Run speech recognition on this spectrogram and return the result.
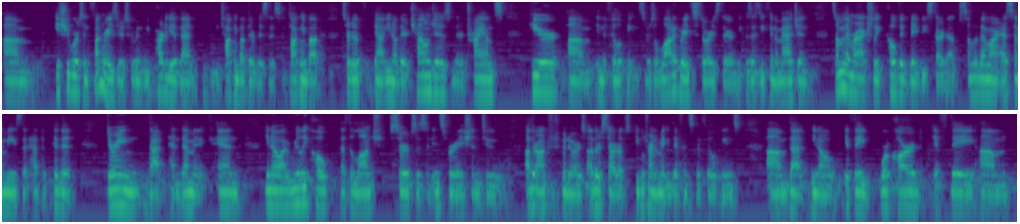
um, issuers and fundraisers who are going to be part of the event, be talking about their business and talking about sort of, uh, you know, their challenges and their triumphs here um, in the Philippines. There's a lot of great stories there because, as you can imagine, some of them are actually COVID baby startups. Some of them are SMEs that had to pivot during that pandemic. And, you know, I really hope that the launch serves as an inspiration to other entrepreneurs, other startups, people trying to make a difference in the Philippines. Um, that, you know, if they work hard, if they, um,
